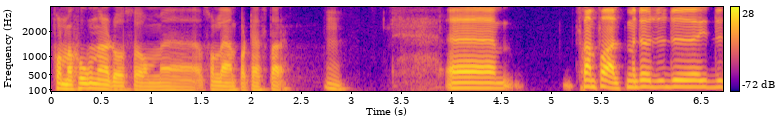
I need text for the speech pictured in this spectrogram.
formationerna då som, eh, som Lampard testar. Mm. Framförallt, men du, du, du,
